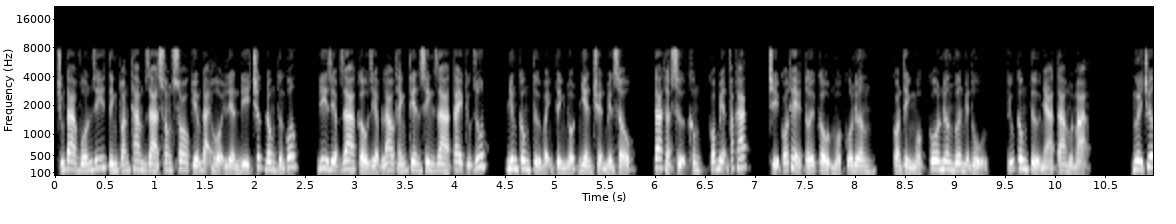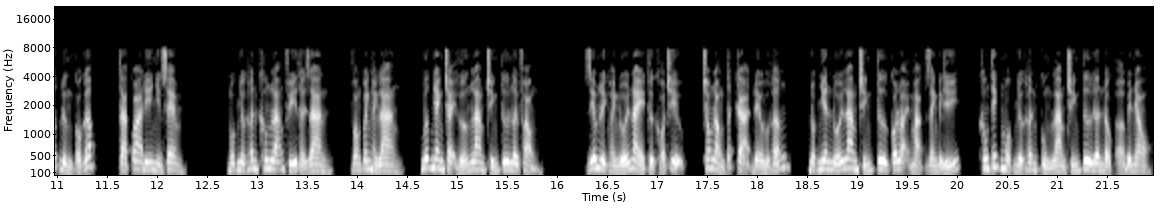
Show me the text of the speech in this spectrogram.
Chúng ta vốn dĩ tính toán tham gia song so kiếm đại hội liền đi trước Đông Tường Quốc, đi Diệp gia cầu Diệp Lao Thánh Tiên sinh ra tay cứu giúp, nhưng công tử bệnh tình đột nhiên chuyển biến xấu, ta thật sự không có biện pháp khác, chỉ có thể tới cầu một cô nương, còn thỉnh một cô nương vươn về thủ, cứu công tử nhà ta một mạng. Ngươi trước đừng có gấp, ta qua đi nhìn xem. Một Nhược Hân không lãng phí thời gian, vòng quanh hành lang, bước nhanh chạy hướng Lam Chính Tư nơi phòng. Diêm Lịch hành đối này thực khó chịu, trong lòng tất cả đều hững, đột nhiên đối Lam Chính Tư có loại mạc danh ý, không thích một nhược hân cùng Lam Chính Tư đơn độc ở bên nhau,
